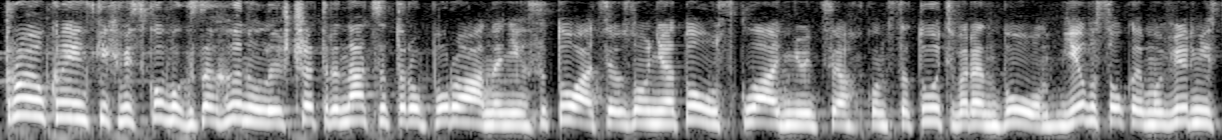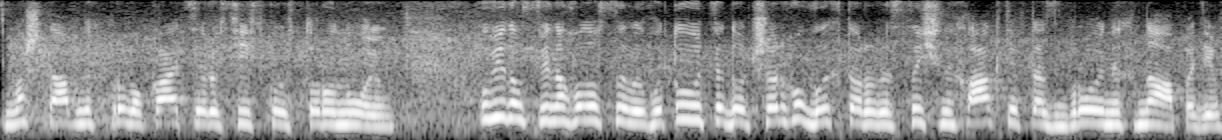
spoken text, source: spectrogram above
Троє українських військових загинули, ще 13 поранені. Ситуація у зоні АТО ускладнюється, констатують в РНБО. Є висока ймовірність масштабних провокацій російською стороною. У відомстві наголосили, готуються до чергових терористичних актів та збройних нападів.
